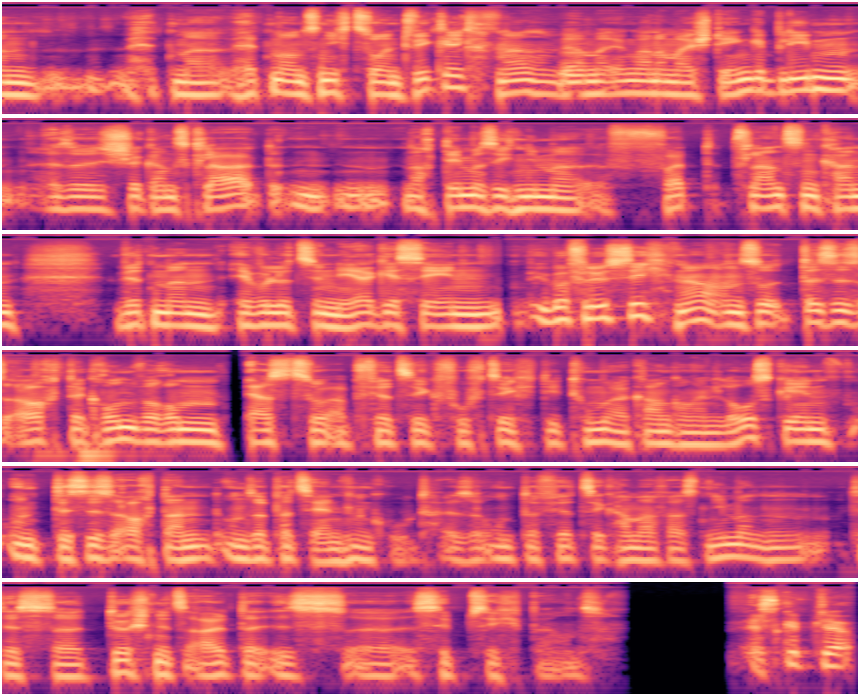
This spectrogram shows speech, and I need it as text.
dann hätten wir, hätten wir uns nicht so entwickelt. Ne? Dann wären wir irgendwann einmal stehen geblieben. Also ist schon ganz klar, nachdem man sich nicht mehr fortpflanzen kann, wird man evolutionär gesehen überflüssig. Ne? Und so, das ist auch der Grund, warum erst so ab 40, 50 die Tumorerkrankungen losgehen. Und das ist auch dann unser Patientengut. Also unter 40 haben wir fast niemanden. Das äh, Durchschnittsalter ist äh, 70 bei uns. Es gibt ja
